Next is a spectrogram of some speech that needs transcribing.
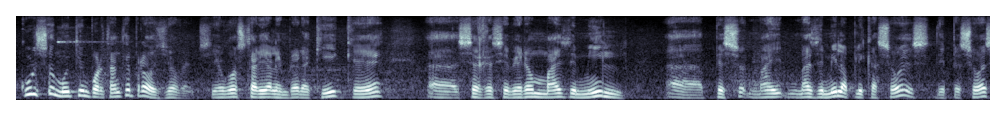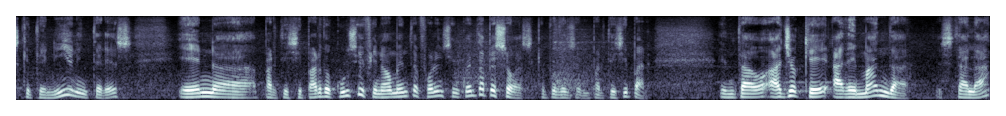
curso muito importante para os jovens. Eu gostaria de lembrar aqui que uh, se receberam mais de mil uh, mais, de mil aplicações de pessoas que tinham interesse em uh, participar do curso e finalmente foram 50 pessoas que puderam participar. Então, acho que a demanda está lá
